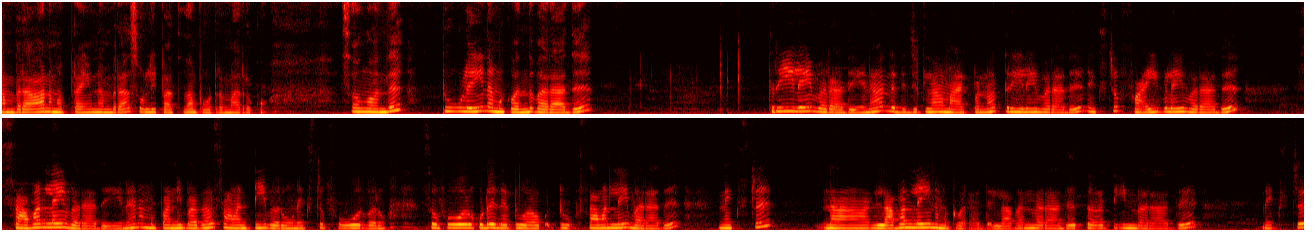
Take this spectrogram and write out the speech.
நம்பராக நம்ம ப்ரைம் நம்பராக சொல்லி பார்த்து தான் போடுற மாதிரி இருக்கும். ஸோ அவங்க வந்து டூலையும் நமக்கு வந்து வராது. த்ரீலேயும் வராது. ஏன்னா அந்த டிஜிட்லாம் நம்ம ஆட் பண்ணால் த்ரீலேயும் வராது. நெக்ஸ்ட்டு ஃபைவ்லேயும் வராது. செவன்லேயும் வராது. ஏன்னா நம்ம பண்ணி பார்த்தா செவன்ட்டி வரும். நெக்ஸ்ட்டு ஃபோர் வரும். ஸோ ஃபோர் கூட இதை டூ டூ செவன்லேயும் வராது. நெக்ஸ்ட்டு நான் லெவன்லேயும் நமக்கு வராது. லெவன் வராது தேர்ட்டீன் வராது. நெக்ஸ்ட்டு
